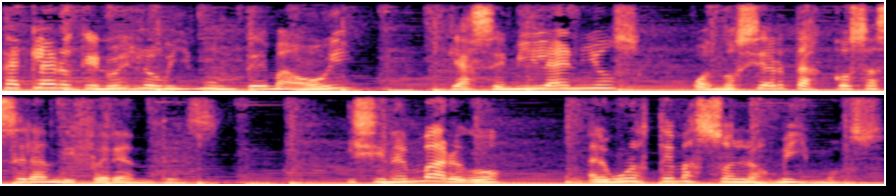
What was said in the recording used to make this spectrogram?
Está claro que no es lo mismo un tema hoy que hace mil años cuando ciertas cosas eran diferentes. Y sin embargo, algunos temas son los mismos.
